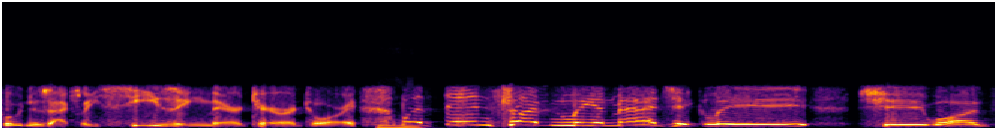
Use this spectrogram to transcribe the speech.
Putin is actually seizing their territory. Mm-hmm. But then suddenly and magically, she wants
